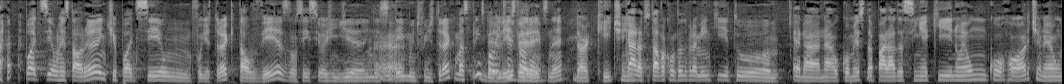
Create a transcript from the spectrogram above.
pode ser um restaurante, pode ser um food truck, talvez. Não sei se hoje em dia ainda se tem muito food truck, mas principalmente Delivery, restaurantes, né? Dark Kitchen. Cara, tu tava contando pra mim que tu É, na, na- o começo da parada, assim, é que não é um cohort, né? É um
